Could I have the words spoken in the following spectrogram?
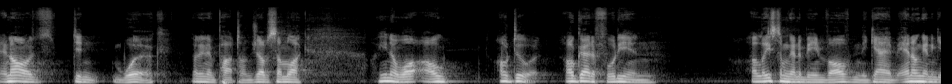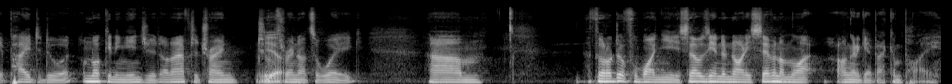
and I was didn't work. I didn't have a part time job, so I'm like, you know what? I'll I'll do it. I'll go to footy, and at least I'm going to be involved in the game, and I'm going to get paid to do it. I'm not getting injured. I don't have to train two Yeah. or three nights a week. Um, I thought I'd do it for one year. So that was the end of '97. I'm like, I'm going to get back and play.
